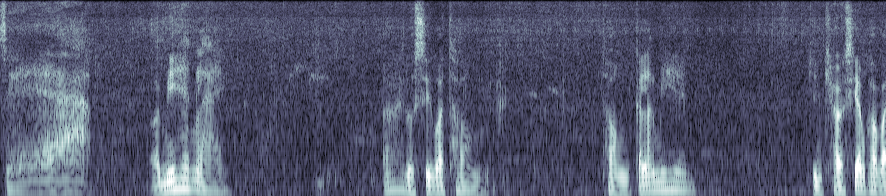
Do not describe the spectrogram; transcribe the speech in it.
แซ่บเออมีแห้งหลายเอ้ยรู้สึกว่าทอง ท้องกำลังมีแห้งกินแคลเซียมเข้าไป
